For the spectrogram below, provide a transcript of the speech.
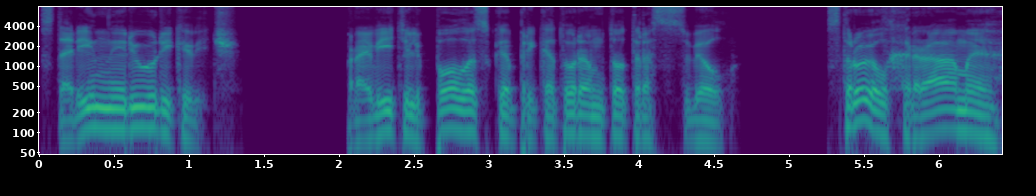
старинный Рюрикович, правитель Полоска, при котором тот расцвел. Строил храмы,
